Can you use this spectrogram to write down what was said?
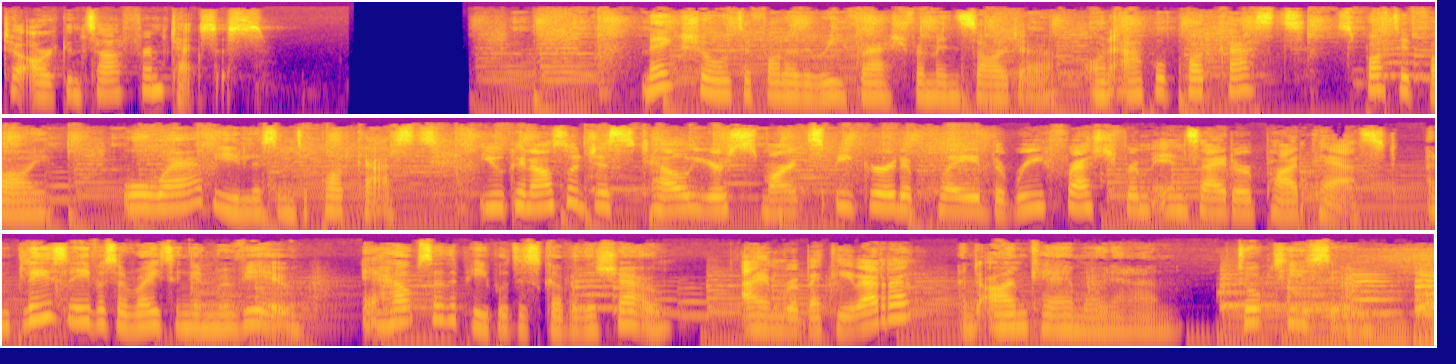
to Arkansas from Texas. Make sure to follow the refresh from Insider on Apple Podcasts, Spotify, or wherever you listen to podcasts. You can also just tell your smart speaker to play the Refresh from Insider podcast. And please leave us a rating and review. It helps other people discover the show. I'm Rebeca Ibarra. And I'm Qayyah Moynihan. Talk to you soon.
